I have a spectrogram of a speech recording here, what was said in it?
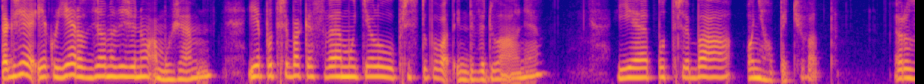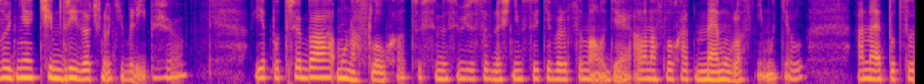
takže jako je rozdíl mezi ženou a mužem. Je potřeba ke svému tělu přistupovat individuálně. Je potřeba o něho pečovat. Rozhodně čím dřív začnu, tím líp. Že? Je potřeba mu naslouchat, což si myslím, že se v dnešním světě velice málo děje, ale naslouchat mému vlastnímu tělu a ne to, co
